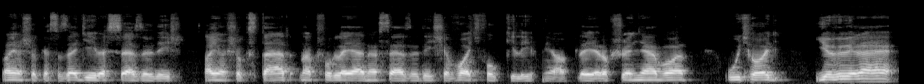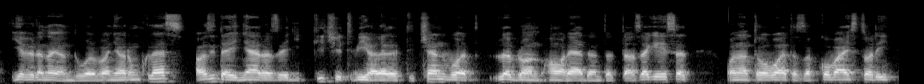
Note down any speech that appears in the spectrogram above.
nagyon sok ez az egyéves szerződés, nagyon sok sztárnak fog lejárni a szerződése, vagy fog kilépni a player optionjával, úgyhogy Jövőre, jövőre nagyon durva nyarunk lesz. Az idei nyár az egy kicsit vihar előtti csend volt, LeBron hamar eldöntötte az egészet, onnantól volt az a Kawhi sztori,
